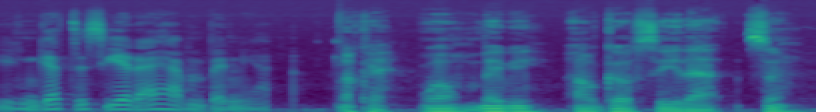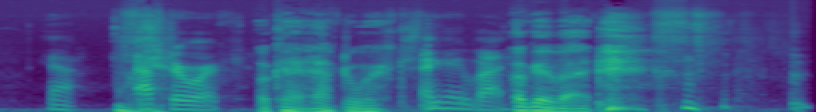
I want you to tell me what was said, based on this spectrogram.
you can get to see it. I haven't been yet. Okay. Well, maybe I'll go see that soon. Yeah, after work. Okay. After work. Okay, bye. Okay. Bye.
